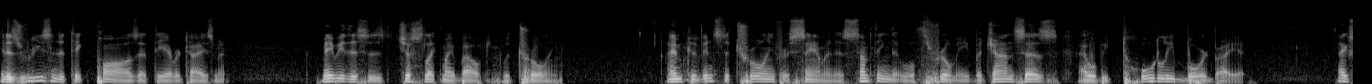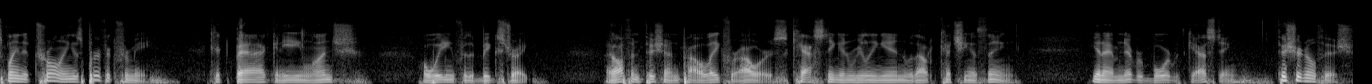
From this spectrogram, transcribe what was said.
it is reason to take pause at the advertisement. Maybe this is just like my bout with trolling. I am convinced that trolling for salmon is something that will thrill me, but John says I will be totally bored by it. I explain that trolling is perfect for me. Kicked back and eating lunch while waiting for the big strike. I often fish on Powell Lake for hours, casting and reeling in without catching a thing. Yet I am never bored with casting, fish or no fish.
